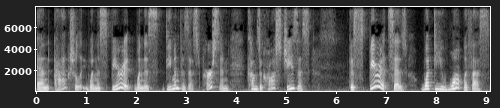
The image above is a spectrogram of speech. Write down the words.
And actually, when the spirit, when this demon possessed person comes across Jesus, the spirit says, What do you want with us,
